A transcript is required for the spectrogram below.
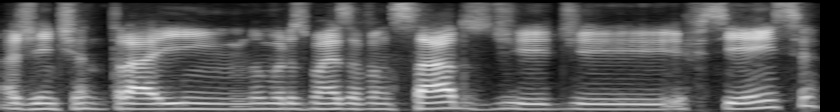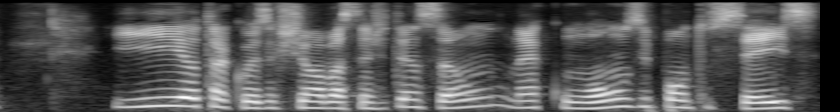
a gente entrar aí em números mais avançados de, de eficiência. E outra coisa que chama bastante atenção, né, com 11.6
